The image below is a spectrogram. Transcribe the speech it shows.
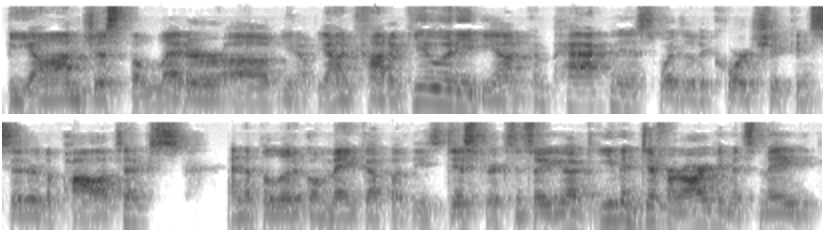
beyond just the letter of, you know, beyond contiguity, beyond compactness, whether the court should consider the politics and the political makeup of these districts. And so you have even different arguments made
